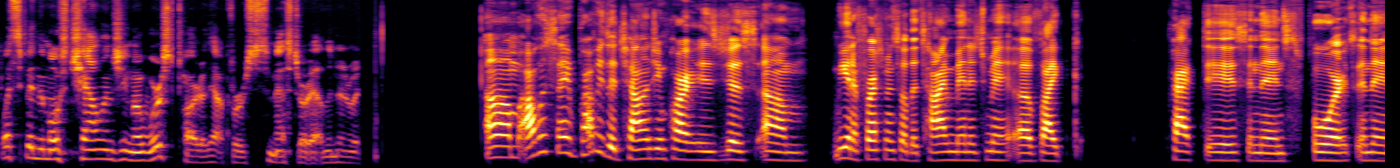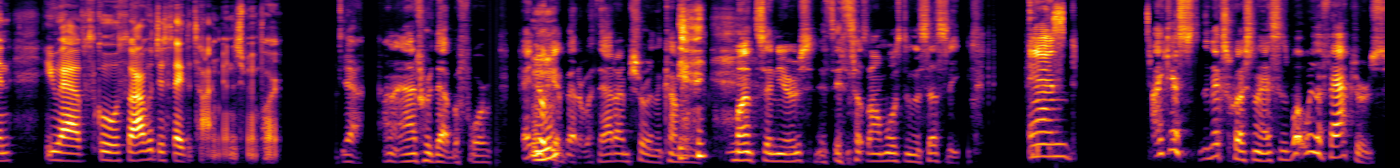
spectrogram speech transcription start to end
what's been the most challenging or worst part of that first semester at Lindenwood? Um, I would say probably the challenging part is just um being a freshman, so the time management of like practice and then sports and then you have school. So I would just say the time management part. Yeah, I've heard that before, and you'll mm-hmm. get better with that, I'm sure, in the coming months and years. It's it's almost a necessity. And I guess the next question I ask is, what were the factors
